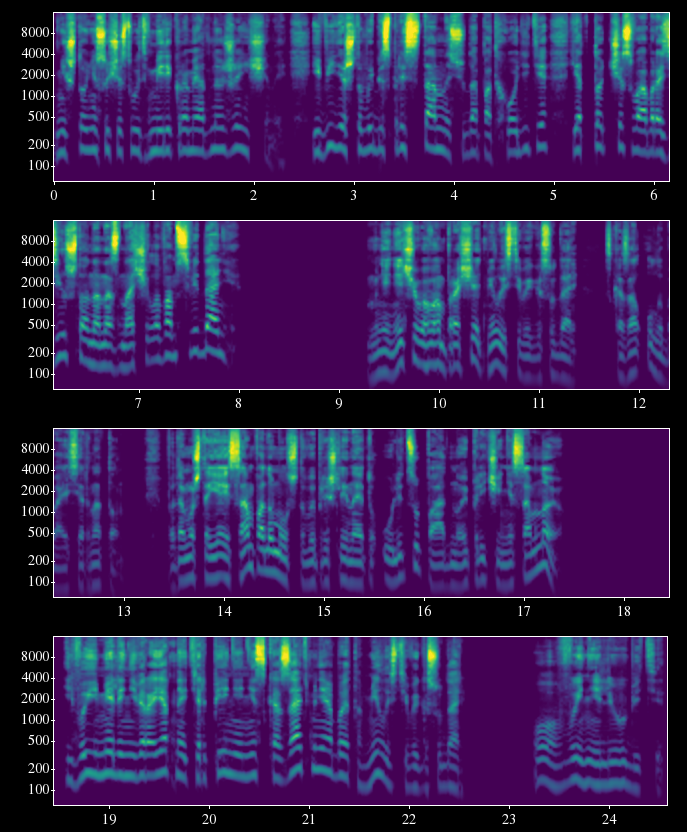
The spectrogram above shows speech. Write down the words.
ничто не существует в мире, кроме одной женщины. И видя, что вы беспрестанно сюда подходите, я тотчас вообразил, что она назначила вам свидание. Мне нечего вам прощать, милостивый государь, сказал, улыбаясь Эрнатон, потому что я и сам подумал, что вы пришли на эту улицу по одной причине со мною. И вы имели невероятное терпение не сказать мне об этом, милостивый государь. О, вы не любите.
